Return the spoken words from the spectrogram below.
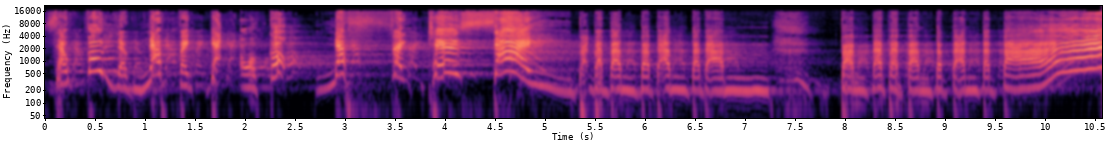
So full of nothing that I've got nothing to say. Bum ba bum ba bum ba bum bum ba bum ba bum ba bum.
